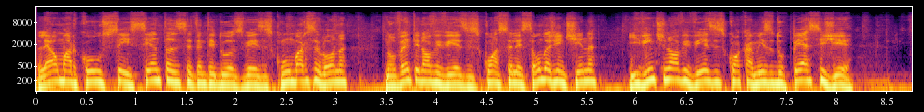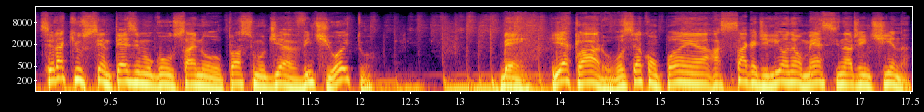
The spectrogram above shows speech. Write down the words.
Léo marcou 672 vezes com o Barcelona, 99 vezes com a seleção da Argentina e 29 vezes com a camisa do PSG. Será que o centésimo gol sai no próximo dia 28? Bem, e é claro, você acompanha a saga de Lionel Messi na Argentina,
